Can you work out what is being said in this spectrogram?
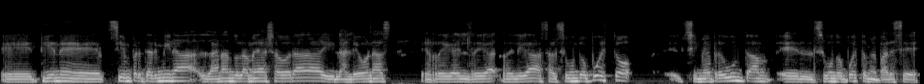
eh, tiene, siempre termina ganando la medalla dorada y las Leonas eh, relegadas al segundo puesto. Eh, si me preguntan, el segundo puesto me parece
